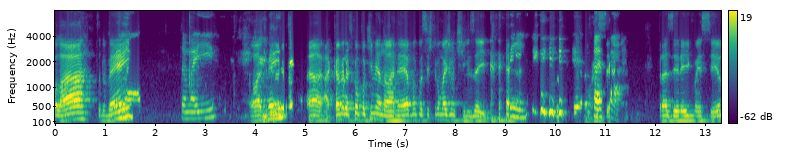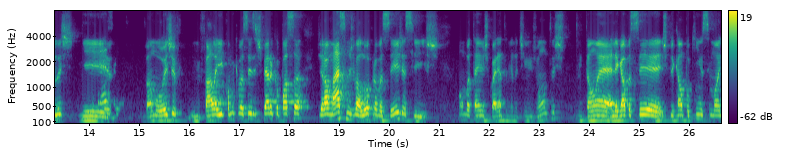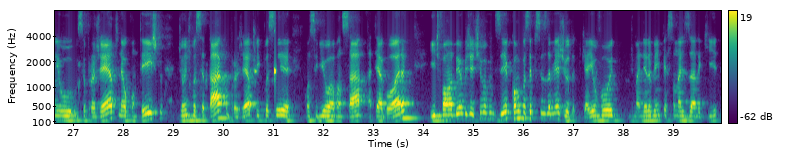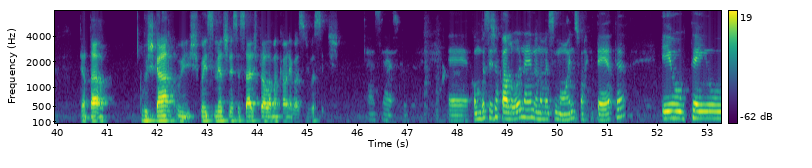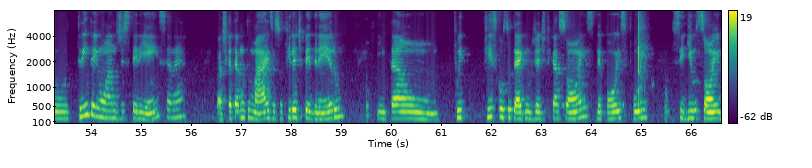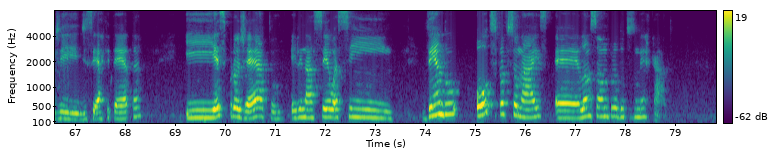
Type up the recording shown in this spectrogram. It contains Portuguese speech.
Olá, tudo bem? Estamos aí. Olha, bem. A, a, câmera ficou um pouquinho menor, né? É bom que vocês ficam mais juntinhos aí. Sim. Prazer, prazer aí conhecê-los. E prazer. vamos hoje, me fala aí como que vocês esperam que eu possa gerar o máximo de valor para vocês nesses... Vamos botar aí uns 40 minutinhos juntos. Então, é legal você explicar um pouquinho, Simone, o, o seu projeto, né, o contexto, de onde você está com o projeto, o que você conseguiu avançar até agora, e de forma bem objetiva me dizer como você precisa da minha ajuda, porque aí eu vou, de maneira bem personalizada aqui, tentar buscar os conhecimentos necessários para alavancar o negócio de vocês. Tá certo. É, como você já falou, né, meu nome é Simone, sou arquiteta, eu tenho 31 anos de experiência, né? Acho que até muito mais. Eu sou filha de pedreiro, então fui, fiz curso técnico de edificações, depois fui seguir o sonho de, de ser arquiteta. E esse projeto, ele nasceu assim, vendo outros profissionais é, lançando produtos no mercado.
